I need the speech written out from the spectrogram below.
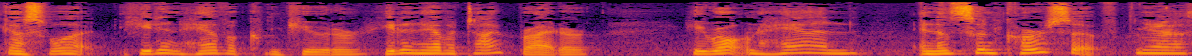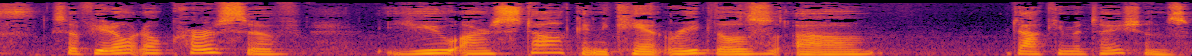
guess what? He didn't have a computer, he didn't have a typewriter. He wrote in hand, and it's in cursive. Yes. So if you don't know cursive, you are stuck and you can't read those uh, documentations.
